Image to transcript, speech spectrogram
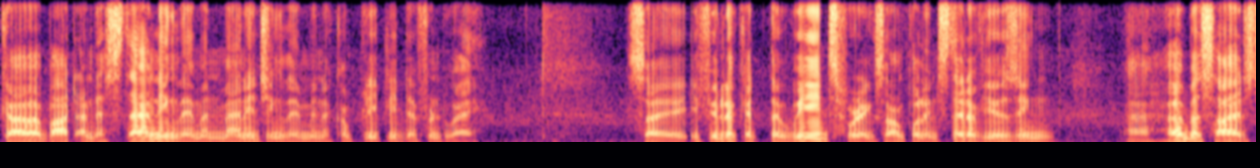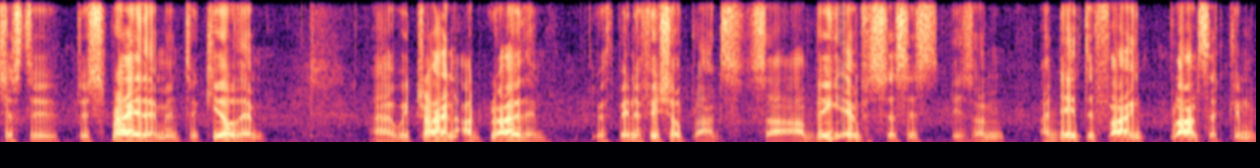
go about understanding them and managing them in a completely different way. So if you look at the weeds, for example, instead of using uh, herbicides just to, to spray them and to kill them, uh, we try and outgrow them with beneficial plants. So our big emphasis is, is on identifying plants that can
